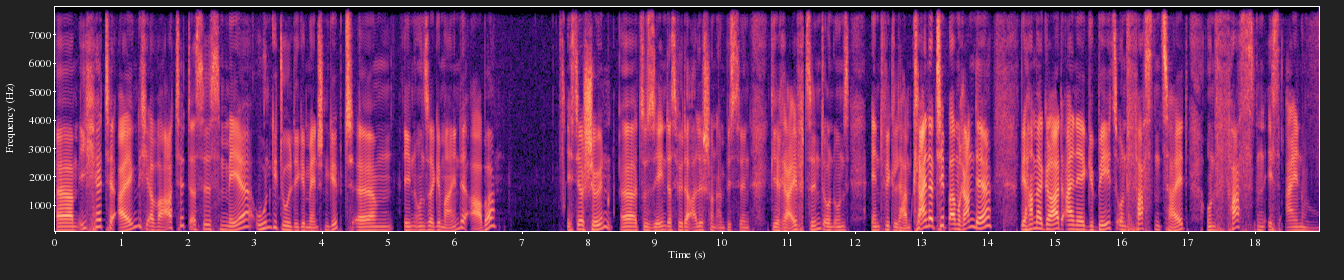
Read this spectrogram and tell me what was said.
Ähm, ich hätte eigentlich erwartet, dass es mehr ungeduldige Menschen gibt ähm, in unserer Gemeinde, aber ist ja schön äh, zu sehen, dass wir da alle schon ein bisschen gereift sind und uns entwickelt haben. Kleiner Tipp am Rande: Wir haben ja gerade eine Gebets- und Fastenzeit und Fasten ist ein,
